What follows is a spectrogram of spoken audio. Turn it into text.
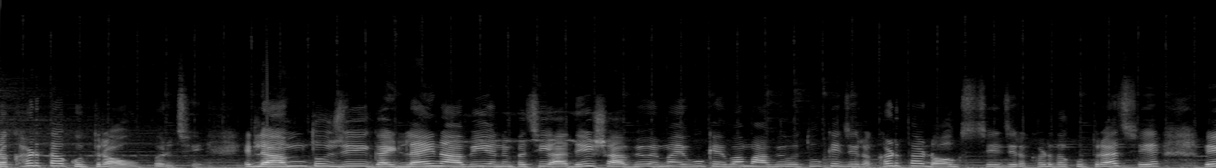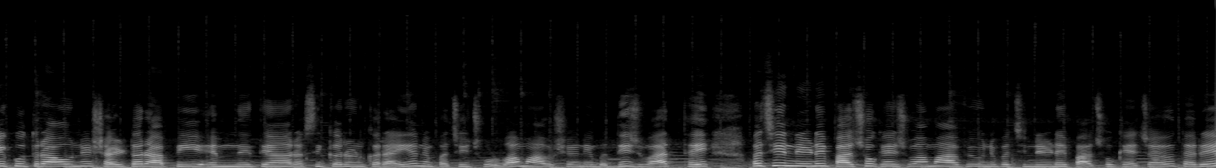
રખડતા કૂતરાઓ ઉપર છે. એટલે આમ તો જે ગાઈડલાઈન આવી અને પછી આદેશ આવ્યો, એમાં એવું કહેવામાં આવ્યું હતું કે જે રખડતા ડોગ્સ છે, જે રખડતા કૂતરા છે, એ કૂતરાઓને શેલ્ટર આપી એમને ત્યાં રસીકરણ કરાવી અને પછી છોડવામાં આવશે અને બધી જ વાત થઈ. પછી એ નિર્ણય પાછો ખેંચવામાં આવ્યો અને પછી નિર્ણય પાછો ખેંચાયો. ત્યારે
